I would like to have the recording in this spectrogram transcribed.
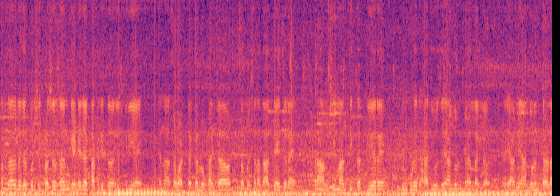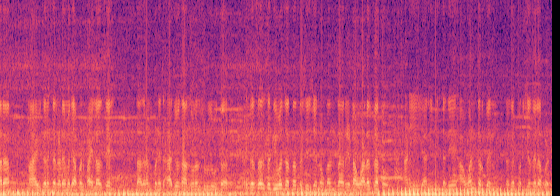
समजा नगर परिषद प्रशासन घेण्याच्या खात्रीचं निष्क्रिय आहे त्यांना असं वाटतं का लोकांच्या समस्यांना दाद द्यायचं नाही? तर आमची मानसिकता क्लिअर आहे. इथून पुढे दहा दिवस जरी आंदोलन करायला लागलं तरी आम्ही आंदोलन करणार आहोत. महावितरणच्या लढ्यामध्ये आपण पाहिलं असेल साधारणपणे दहा दिवस आंदोलन सुरू होतं. आणि जसं जसं दिवस जातात तसे जे लोकांचा रेटा वाढत जातो. आणि या निमित्ताने आव्हान करतोय नगर परिषदेला पण.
